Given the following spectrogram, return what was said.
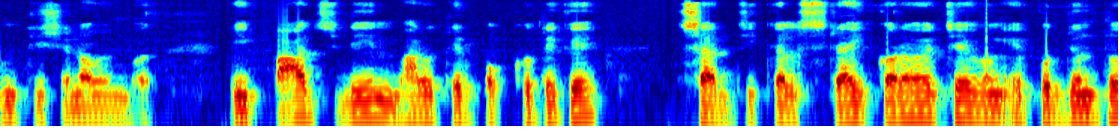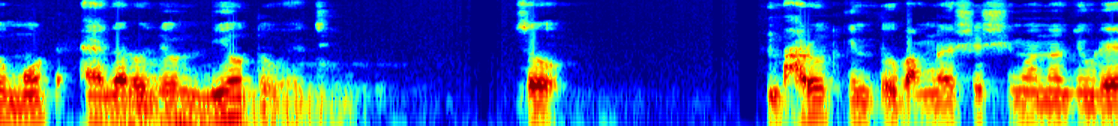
উনত্রিশে নভেম্বর এই পাঁচ দিন ভারতের পক্ষ থেকে সার্জিক্যাল স্ট্রাইক করা হয়েছে এবং এ পর্যন্ত মোট এগারো জন নিহত হয়েছে। সো ভারত কিন্তু বাংলাদেশের সীমানা জুড়ে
